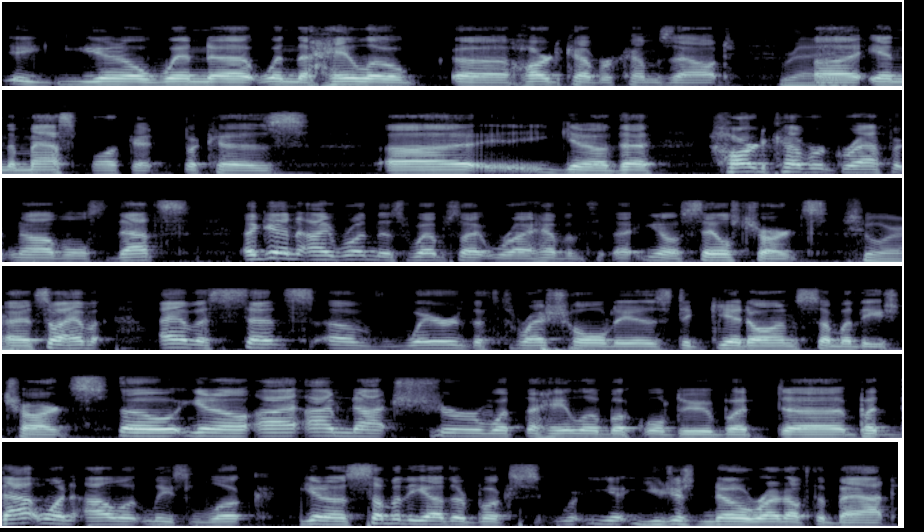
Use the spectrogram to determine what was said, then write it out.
you know when uh, when the Halo uh, hardcover comes out Right. uh, in the mass market because uh, you know the hardcover graphic novels. That's again, I run this website where I have a, you know sales charts, sure. and so I have I have a sense of where the threshold is to get on some of these charts. So you know I, I'm not sure what the Halo book will do, but uh, but that one I'll at least look. You know some of the other books you, you just know right off the bat.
